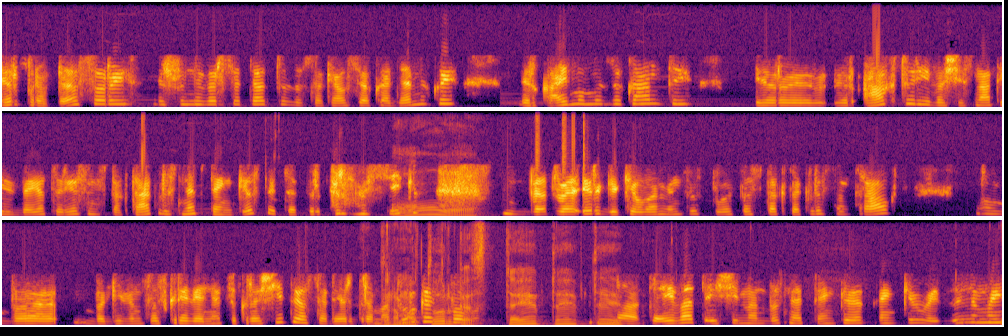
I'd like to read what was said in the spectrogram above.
ir profesorai iš universitetų, visokiausi akademikai, ir kaimo muzikantai, ir, ir aktoriai, va šiais metais beje turėsim spektaklius, net penkis, tai čia ir pirmas sykis, oh. bet va irgi kilo mintis tuos spektaklius antraukti. Va, va gyvinsos krevienė atsikrašytojas, ar ir dramaturgas. dramaturgas. Taip, taip, taip. Na, tai va, tai šiemet bus net penki, penki vaidinimai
